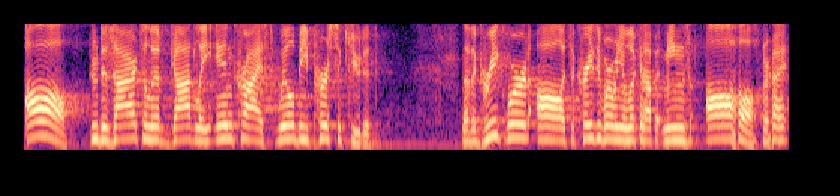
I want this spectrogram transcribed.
all who desire to live godly in Christ will be persecuted. Now, the Greek word all, it's a crazy word when you look it up. It means all, right?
